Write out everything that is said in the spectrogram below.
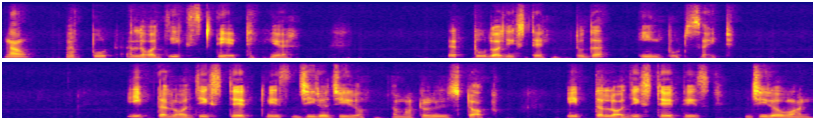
Now we have put a logic state here. There are two logic state to the input side if the logic state is 0 0 the motor will stop. If the logic state is 0 1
